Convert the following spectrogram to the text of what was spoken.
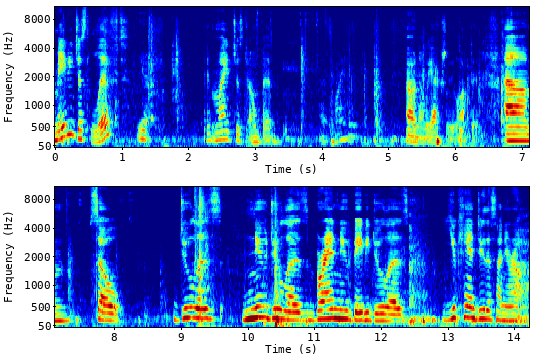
maybe just lift. Yeah. It might just open. That's. Oh no, we actually locked it. Um, so doulas, new doulas, brand new baby doulas, you can't do this on your own.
